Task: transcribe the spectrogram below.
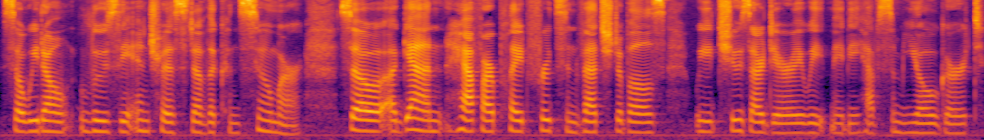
so we don't lose the interest of the consumer. So again, half our plate fruits and vegetables, we choose our dairy, we maybe have some yogurt.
